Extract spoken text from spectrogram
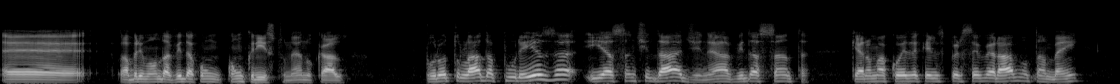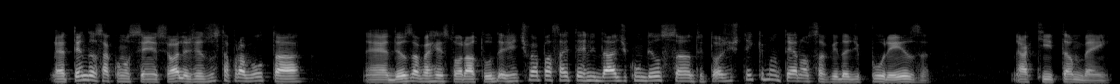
é, abrir mão da vida com, com Cristo, né, no caso. Por outro lado, a pureza e a santidade, né, a vida santa que era uma coisa que eles perseveravam também, é, tendo essa consciência, olha, Jesus está para voltar, é, Deus vai restaurar tudo e a gente vai passar a eternidade com Deus Santo. Então a gente tem que manter a nossa vida de pureza aqui também.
